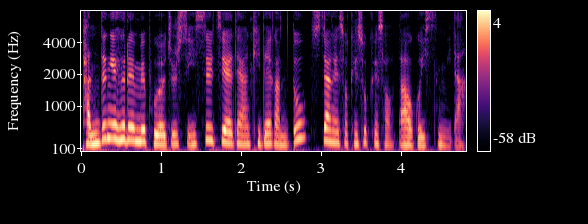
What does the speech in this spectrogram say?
반등의 흐름을 보여줄 수 있을지에 대한 기대감도 시장에서 계속해서 나오고 있습니다.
